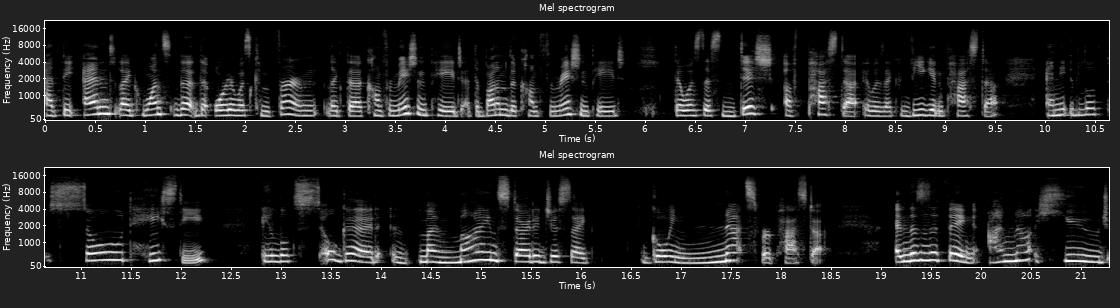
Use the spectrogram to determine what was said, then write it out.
at the end, like once the, the order was confirmed, like the confirmation page, at the bottom of the confirmation page, there was this dish of pasta. It was like vegan pasta. And it looked so tasty. It looked so good. My mind started just like going nuts for pasta. And this is the thing, I'm not huge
